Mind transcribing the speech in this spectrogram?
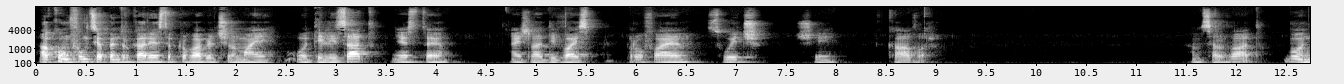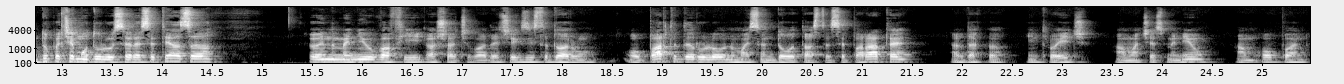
Acum, funcția pentru care este probabil cel mai utilizat este aici la Device Profile, Switch și Cover. Am salvat. Bun, după ce modulul se resetează, în meniu va fi așa ceva. Deci există doar un, o parte de rulou, nu mai sunt două taste separate, iar dacă intru aici, am acest meniu, am Open,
